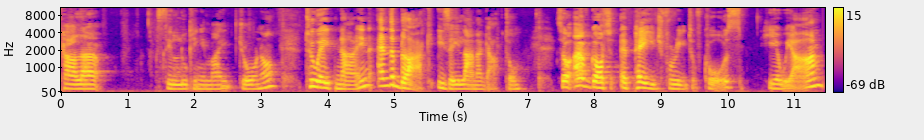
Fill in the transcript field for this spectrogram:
color, still looking in my journal. 289 and the black is a Lana Gatto. So I've got a page for it, of course. Here we are.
